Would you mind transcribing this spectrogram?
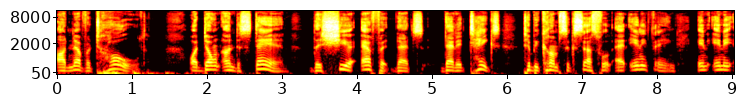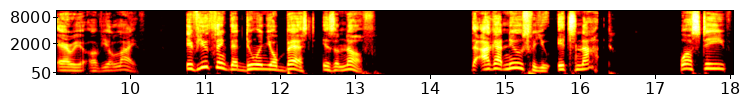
are never told or don't understand the sheer effort that's that it takes to become successful at anything in any area of your life. If you think that doing your best is enough, I got news for you. It's not. Well, Steve,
